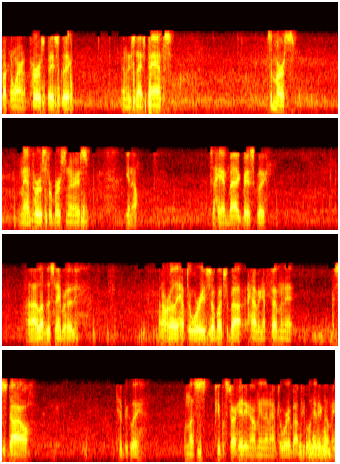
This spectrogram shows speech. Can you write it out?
fucking wearing a purse, basically, and these nice pants. It's a merce. Man purse for mercenaries. You know. It's a handbag, basically. Uh, I love this neighborhood. I don't really have to worry so much about having a feminine style, typically. Unless people start hitting on me, then I have to worry about people hitting on me.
